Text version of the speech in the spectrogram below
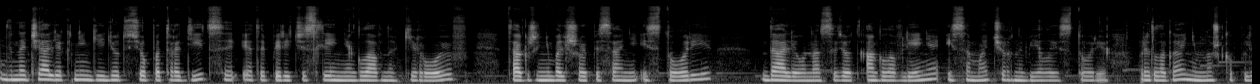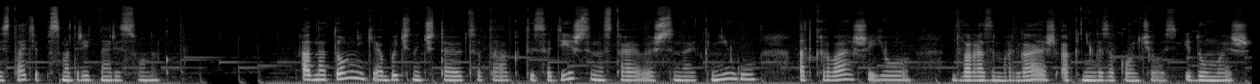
В начале книги идет все по традиции. Это перечисление главных героев, также небольшое описание истории. Далее у нас идет оглавление и сама черно-белая история. Предлагаю немножко полистать и посмотреть на рисунок. Однотомники обычно читаются так. Ты садишься, настраиваешься на книгу, открываешь ее, два раза моргаешь, а книга закончилась. И думаешь,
